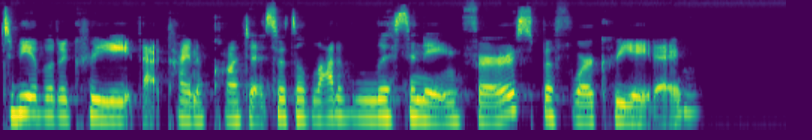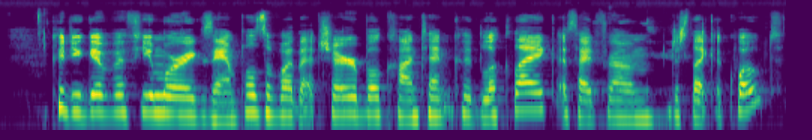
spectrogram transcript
to be able to create that kind of content. So it's a lot of listening first before creating. Could you give a few more examples of what that shareable content could look like aside from just like a quote?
